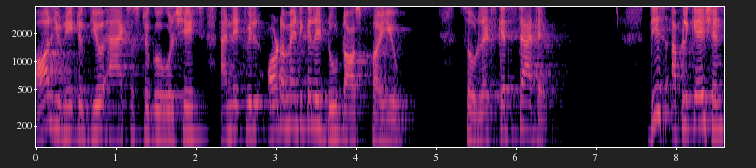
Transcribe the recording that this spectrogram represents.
All you need to give access to Google Sheets and it will automatically do tasks for you. So let's get started. This application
